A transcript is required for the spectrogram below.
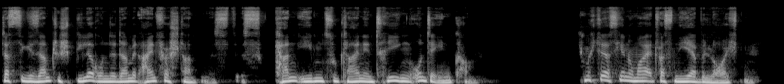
dass die gesamte Spielerrunde damit einverstanden ist. Es kann eben zu kleinen Intrigen unter ihnen kommen. Ich möchte das hier nochmal etwas näher beleuchten.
